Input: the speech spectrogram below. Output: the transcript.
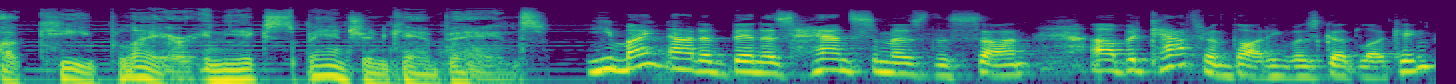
a key player in the expansion campaigns. He might not have been as handsome as the son, uh, but Catherine thought he was good looking.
